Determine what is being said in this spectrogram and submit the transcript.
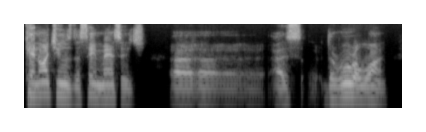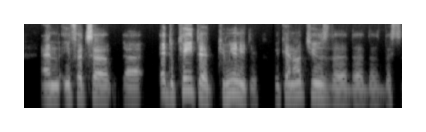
cannot use the same message uh, uh, as the rural one. And if it's a, uh educated community, we cannot use the the the the,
